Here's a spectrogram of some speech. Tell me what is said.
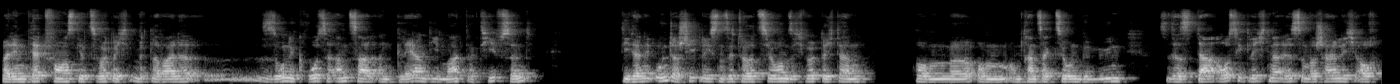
Bei den Debtfonds gibt es wirklich mittlerweile so eine große Anzahl an Playern, die im Markt aktiv sind, die dann in unterschiedlichsten Situationen sich wirklich dann um, äh, um, um Transaktionen bemühen, dass es da ausgeglichener ist und wahrscheinlich auch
